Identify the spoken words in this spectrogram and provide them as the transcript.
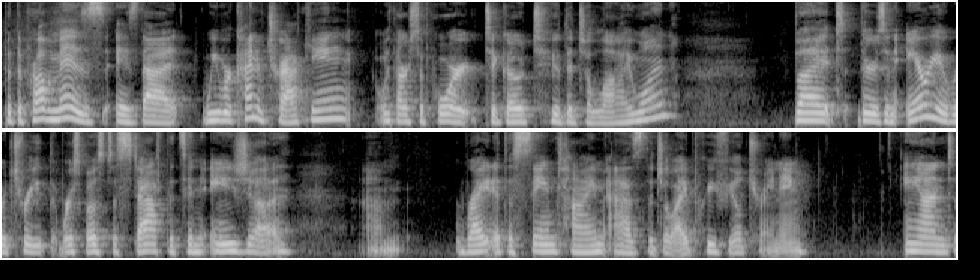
But the problem is, is that we were kind of tracking with our support to go to the July one, but there's an area retreat that we're supposed to staff that's in Asia, um, right at the same time as the July pre-field training, and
